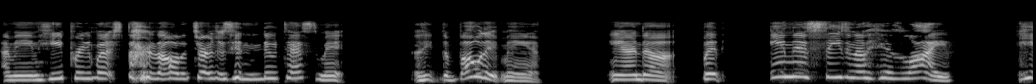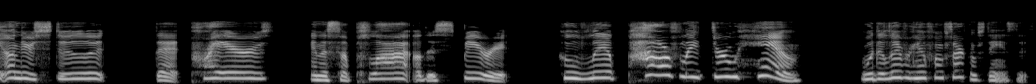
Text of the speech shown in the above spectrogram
I mean, he pretty much started all the churches in the New Testament. A devoted man. And uh but in this season of his life, he understood that prayers and the supply of the Spirit who lived powerfully through him would deliver him from circumstances.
